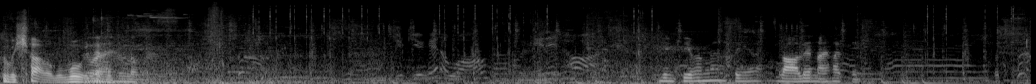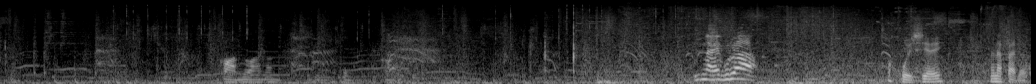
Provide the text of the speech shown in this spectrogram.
กูไม่ชอบมูมูขึ้นเลมายขึ้นลงมา If you hit a wall, hit it hard. ยิงคีมันมากจริงๆแหละรอเลื่อนน้อยค่อยติ ก่อนวางนั่นที่ไหนกูด้วย โอ้โหเชี่ยไม่น่าแฟดเลย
